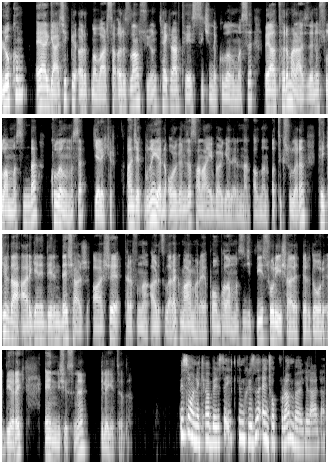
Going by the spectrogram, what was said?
Lokum eğer gerçek bir arıtma varsa arıtılan suyun tekrar tesis içinde kullanılması veya tarım arazilerinin sulanmasında kullanılması gerekir. Ancak bunun yerine organize sanayi bölgelerinden alınan atık suların Tekirdağ Ergene Derin Deşarj AŞ tarafından arıtılarak Marmara'ya pompalanması ciddi soru işaretleri doğuruyor diyerek endişesini dile getirdi. Bir sonraki haber ise iklim krizini en çok vuran bölgelerden.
